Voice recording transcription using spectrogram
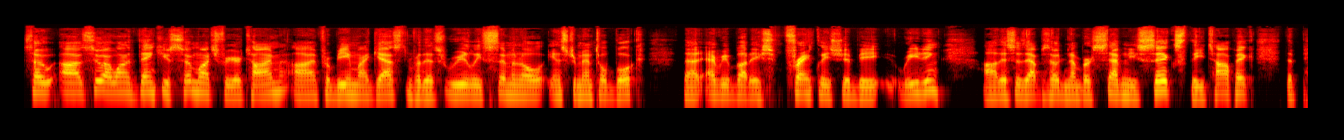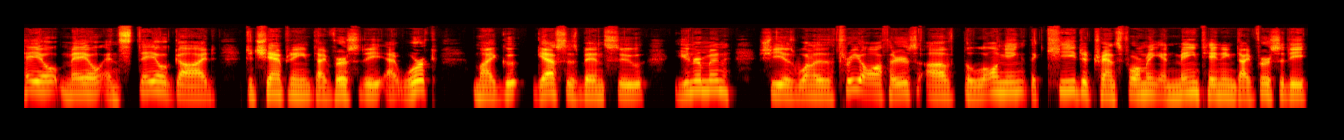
So, uh, Sue, I want to thank you so much for your time, uh, for being my guest, and for this really seminal instrumental book that everybody, frankly, should be reading. Uh, this is episode number 76. The topic The Pale, Male, and Stale Guide to Championing Diversity at Work. My gu- guest has been Sue Unerman. She is one of the three authors of Belonging, the Key to Transforming and Maintaining Diversity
